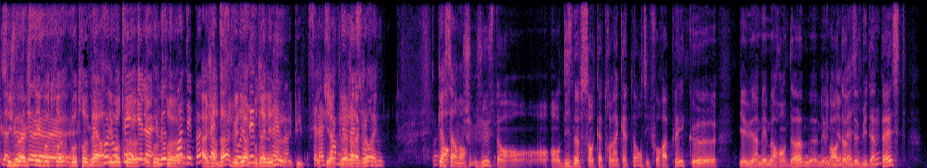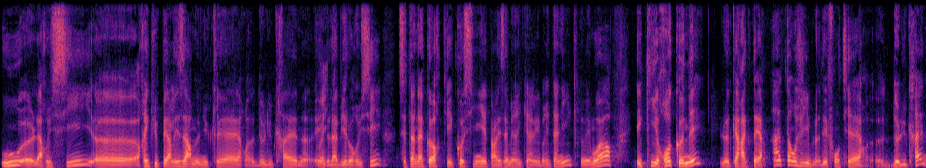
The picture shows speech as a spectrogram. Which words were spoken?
le- si je veux le- acheter le- votre, votre verre et votre, et la- et le droit des peuples agenda, je veux dire, je voudrais les deux. d'eux-mêmes. Et puis, C'est la charte des Nations Unies. Pierre Servant. ju- Juste en, en- en 1994, il faut rappeler qu'il y a eu un mémorandum, euh, mémorandum de Budapest, où euh, la Russie euh, récupère les armes nucléaires euh, de l'Ukraine et Oui. de la Biélorussie. C'est un accord qui est co-signé par les Américains et les Britanniques, de mémoire, et qui reconnaît le caractère intangible des frontières euh, de l'Ukraine,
